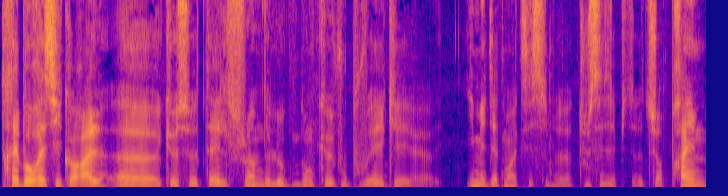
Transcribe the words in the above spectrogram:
très beau récit choral euh, que ce Tales from the Loop, donc euh, vous pouvez, qui est euh, immédiatement accessible euh, tous ces épisodes sur Prime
